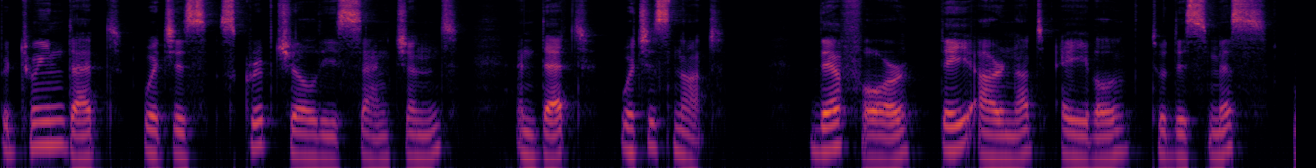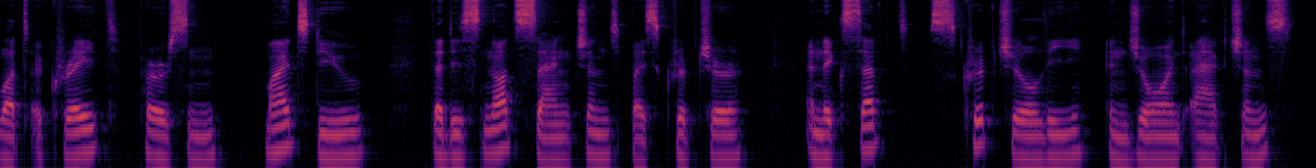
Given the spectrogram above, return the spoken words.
between that which is scripturally sanctioned and that which is not. Therefore, they are not able to dismiss what a great person might do that is not sanctioned by Scripture and accept scripturally enjoined actions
